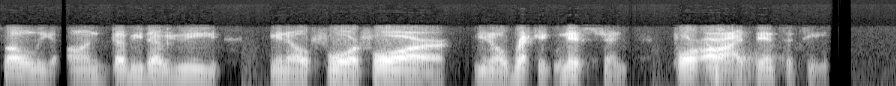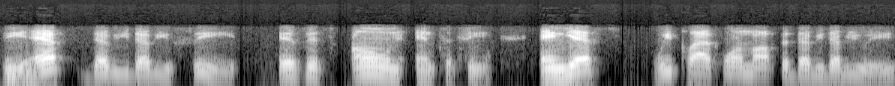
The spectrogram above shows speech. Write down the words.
solely on WWE, you know, for for our you know recognition, for our identity. The FWWC is its own entity, and yes, we platform off the WWE.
